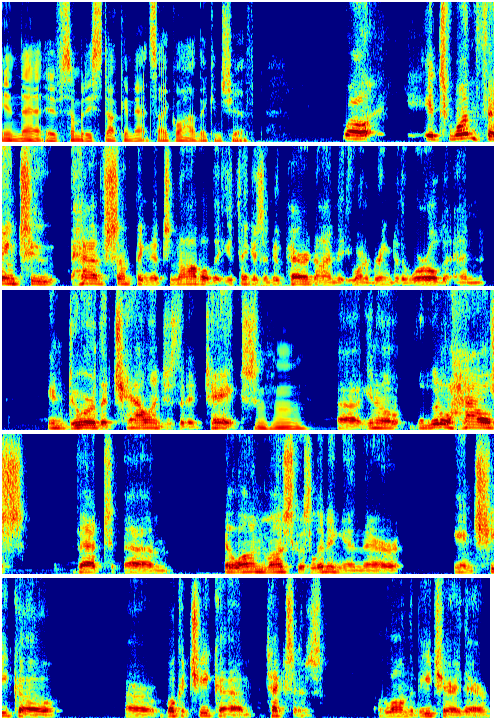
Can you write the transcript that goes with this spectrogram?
in that if somebody's stuck in that cycle how they can shift well it's one thing to have something that's novel that you think is a new paradigm that you want to bring to the world and endure the challenges that it takes mm-hmm. uh, you know the little house that um, elon musk was living in there in chico or Boca Chica, Texas, along the beach area there,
